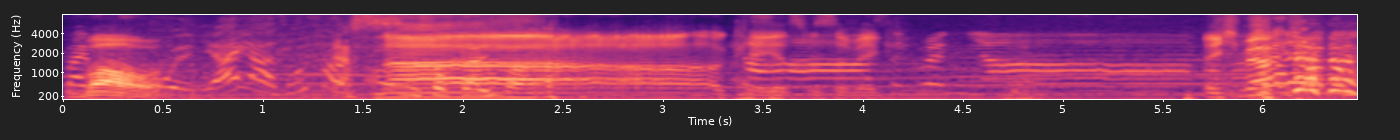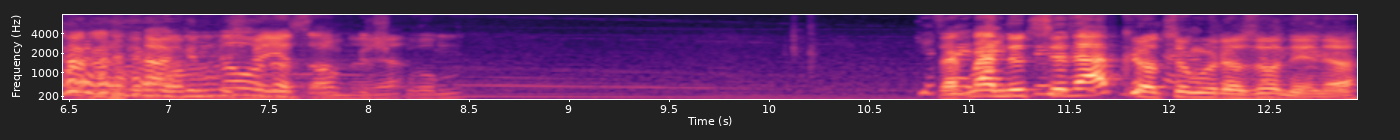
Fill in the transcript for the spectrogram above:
Beim Wow. Überholen. Ja, ja, so schaut's Das aus. ist doch gleich wahr. Na, okay, jetzt bist du weg. Ich rangekommen. Ja, genau ich wäre das jetzt auch Anne, ja. Gib Sag mir mal, nützt dir eine Abkürzung oder so? Nee, ne?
